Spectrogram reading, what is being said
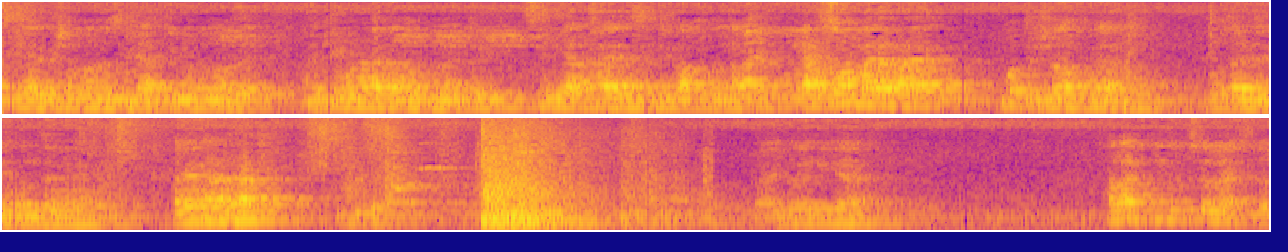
সিনিয়র কে সম্মান আর কি মনে করে মানে কি মনে রাখা লোক মানে তুই সিনিয়র খাই আছে তুই বাপ দাও এর সব মানে মানে বত্রিশ হাজার টাকা বোঝাই যে কোন থেকে মানে এখানে থাক ভাই করে নিগা শালা কি চলে আসলো?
